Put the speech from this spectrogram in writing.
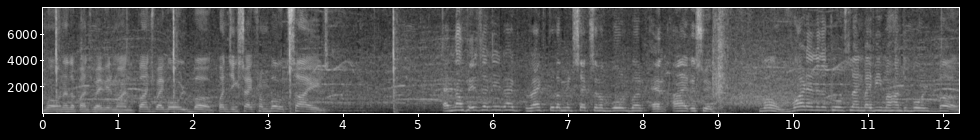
Whoa, another punch by Veerman. Punch by Goldberg. Punching strike from both sides. And now here's a right, right to the midsection of Goldberg and Irish whip. Whoa, what another clothesline by Veerman to Goldberg.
